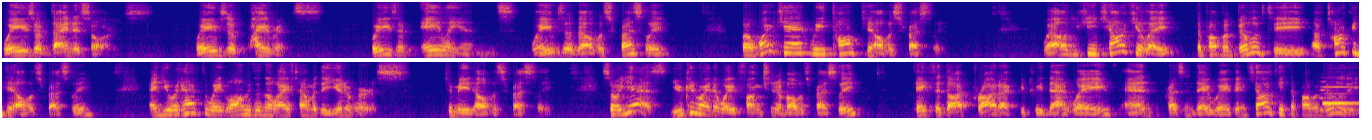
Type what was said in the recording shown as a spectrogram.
waves of dinosaurs, waves of pirates, waves of aliens, waves of Elvis Presley. But why can't we talk to Elvis Presley? Well, you can calculate the probability of talking to Elvis Presley, and you would have to wait longer than the lifetime of the universe to meet Elvis Presley. So, yes, you can write a wave function of Elvis Presley, take the dot product between that wave and the present day wave, and calculate the probability.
